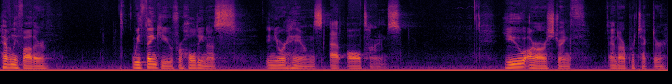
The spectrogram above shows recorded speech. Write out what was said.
Heavenly Father, we thank you for holding us in your hands at all times. You are our strength and our protector.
